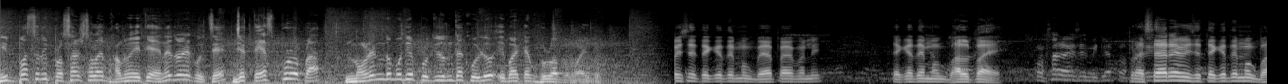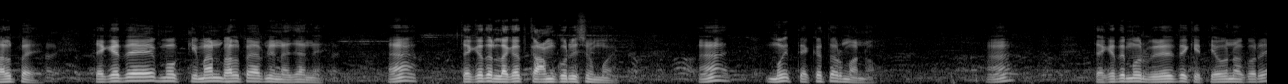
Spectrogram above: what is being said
নিৰ্বাচনী প্ৰচাৰ চলাই ভানুৱে এতিয়া এনেদৰে কৈছে যে তেজপুৰৰ পৰা নৰেন্দ্ৰ মোদীয়ে প্ৰতিদ্বন্দ্বিতা কৰিলেও এইবাৰ তেওঁক হৰুৱাব নোৱাৰিব। কৈছে তেখেতে মোক বেয়া পায় বুলি। তেখেতে মোক ভাল পায়। প্ৰচাৰে হৈছে তেখেতে মোক ভাল পায়। তেখেতে মোক কিমান ভাল পায় আপুনি নাজানে। হা? তেখেতৰ লগত কাম কৰিছোঁ মই। হা? মই তেখেতৰ মানুহ। তেখেতে মোৰ বিৰোধিতা কেতিয়াও নকৰে।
